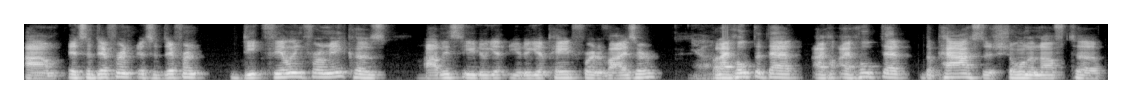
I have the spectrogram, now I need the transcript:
um, it's a different, it's a different deep feeling for me because obviously you do get you do get paid for an advisor. Yeah. But I hope that that I, I hope that the past is shown enough to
